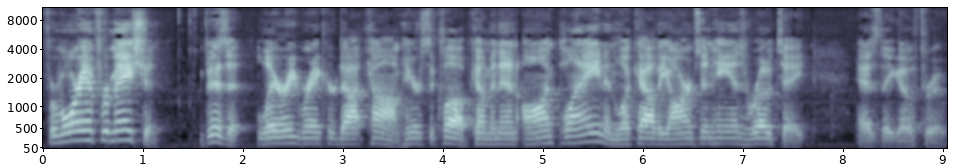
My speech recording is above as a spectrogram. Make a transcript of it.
For more information, visit larryrinker.com. Here's the club coming in on plane, and look how the arms and hands rotate as they go through.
